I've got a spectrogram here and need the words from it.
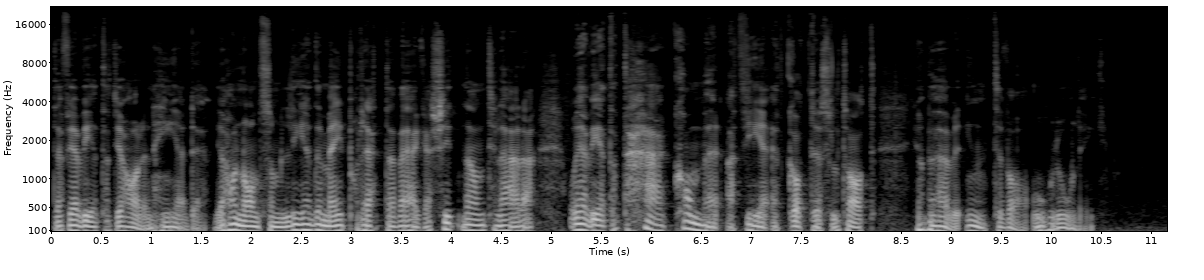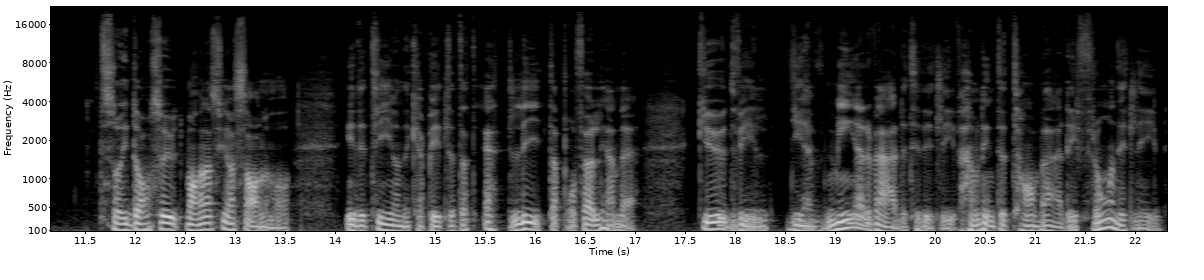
därför jag vet att jag har en herde. Jag har någon som leder mig på rätta vägar, sitt namn till ära. Och jag vet att det här kommer att ge ett gott resultat. Jag behöver inte vara orolig. Så idag så utmanas vi av Salomo i det tionde kapitlet att ett, lita på följande. Gud vill ge mer värde till ditt liv. Han vill inte ta värde ifrån ditt liv.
